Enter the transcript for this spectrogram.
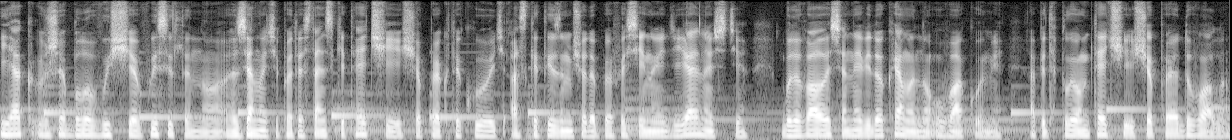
Як вже було вище висвітлено, розглянуті протестантські течії, що практикують аскетизм щодо професійної діяльності, будувалися не відокремлено у вакуумі, а під впливом течії, що передувала.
